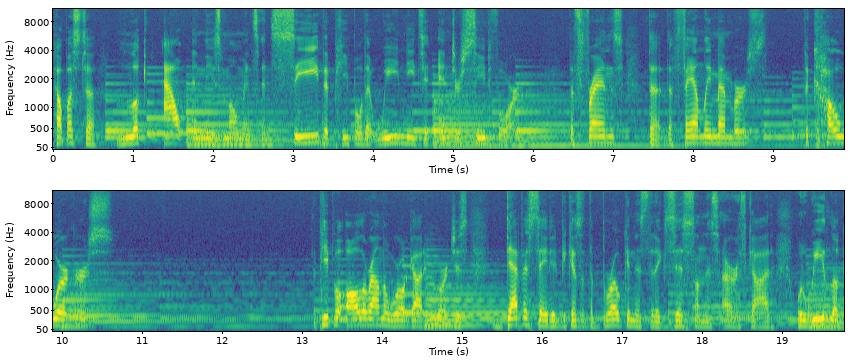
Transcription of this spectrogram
Help us to look out in these moments and see the people that we need to intercede for the friends, the, the family members, the co workers, the people all around the world, God, who are just devastated because of the brokenness that exists on this earth, God, would we look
